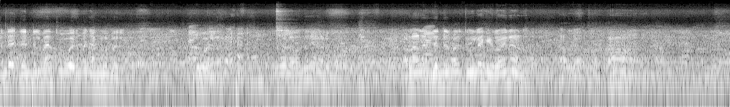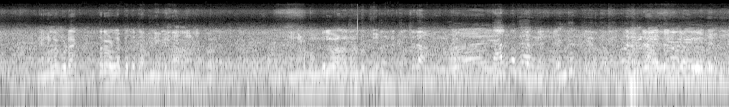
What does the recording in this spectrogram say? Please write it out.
എന്റെ ജെന്റിൽമാൻ ടു വരുമ്പോൾ ഞങ്ങളും വരും. അതുപോലെ വന്ന് ഞങ്ങൾ പറയും അവളാണ് ജെന്റിൽമാൻ ടൂവിലെ ഹീറോയിനാണ് ആ. ഞങ്ങളുടെ കൂടെ ഇത്ര ഉള്ളപ്പോൾ തൊട്ട് അഭിനയിക്കുന്ന ആളാണ്. അപ്പോൾ ഞങ്ങളുടെ മുമ്പിൽ വളർന്ന കുട്ടിയാണ്. രണ്ടായിട്ടാണ് ചൊല്ലി വന്നിരുന്നത്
